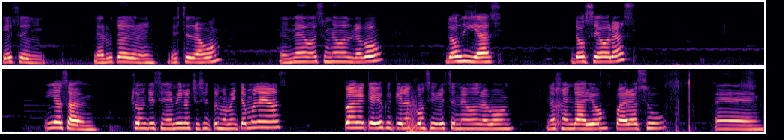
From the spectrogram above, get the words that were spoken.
que es la ruta de este dragón. El nuevo es un nuevo dragón. Dos días, 12 horas y ya saben, son 19.890 monedas para aquellos que quieran conseguir este nuevo dragón legendario para su eh,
